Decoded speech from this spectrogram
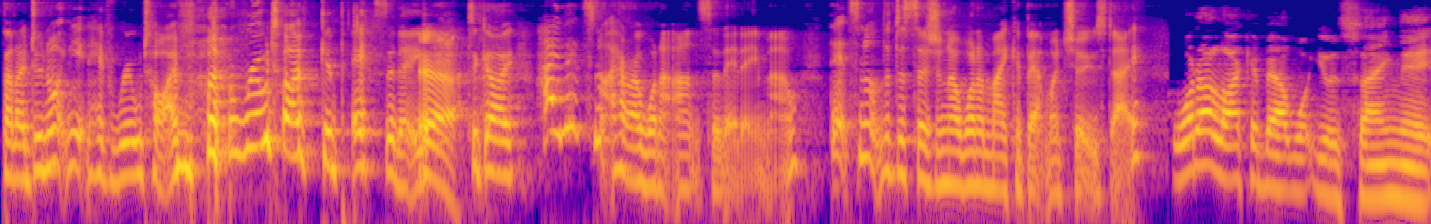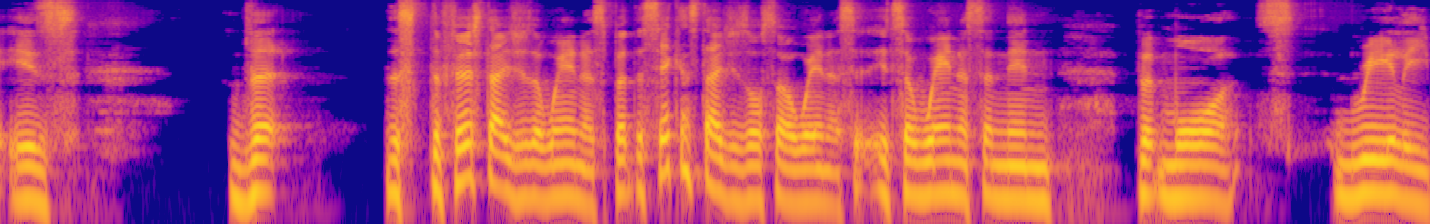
But I do not yet have real time, real time capacity yeah. to go, hey, that's not how I want to answer that email. That's not the decision I want to make about my Tuesday. What I like about what you're saying there is that the, the first stage is awareness, but the second stage is also awareness. It's awareness and then, but more really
